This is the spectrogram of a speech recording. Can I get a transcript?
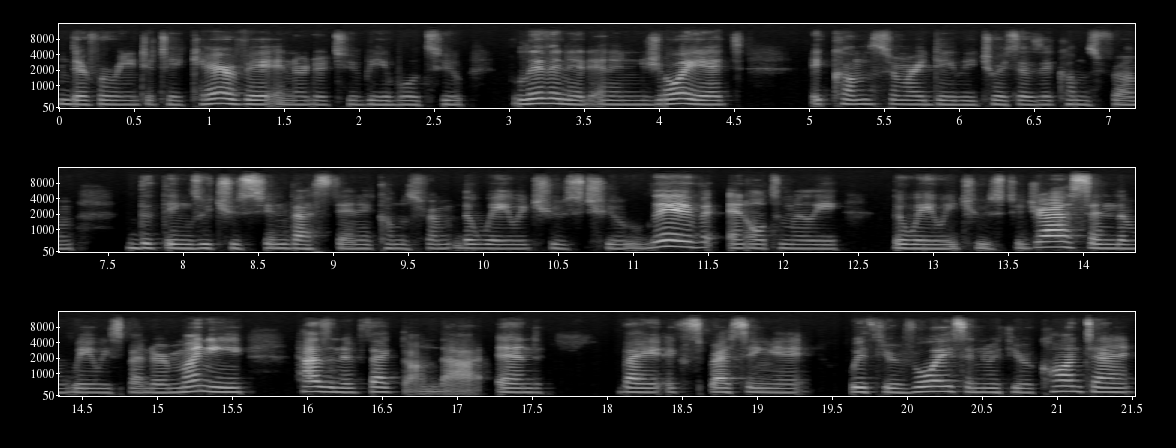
and therefore we need to take care of it in order to be able to live in it and enjoy it it comes from our daily choices. It comes from the things we choose to invest in. It comes from the way we choose to live and ultimately the way we choose to dress and the way we spend our money has an effect on that. And by expressing it with your voice and with your content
